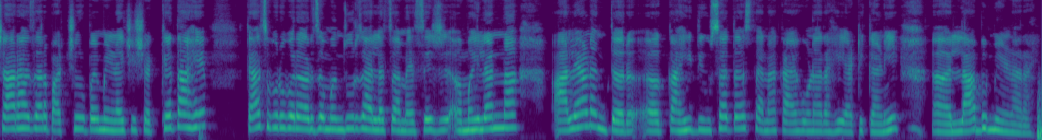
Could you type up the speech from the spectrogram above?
चार हजार पाचशे रुपये मिळण्याची शक्यता आहे. त्याचबरोबर अर्ज मंजूर झाल्याचा मेसेज महिलांना आल्यानंतर काही दिवसातच त्यांना काय होणार आहे या ठिकाणी लाभ मिळणार आहे.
